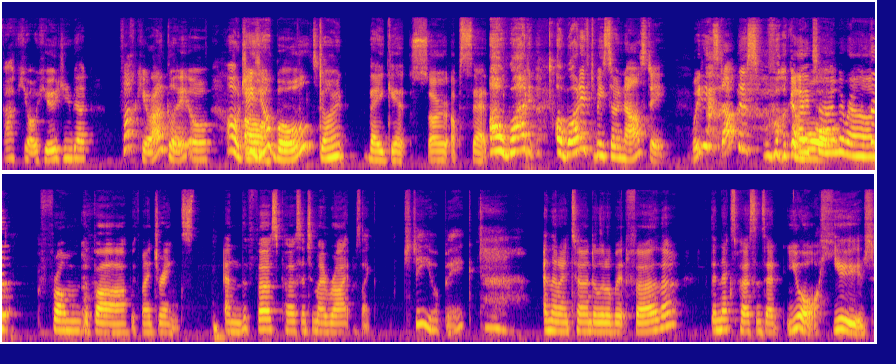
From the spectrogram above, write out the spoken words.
fuck, you're huge," and you'd be like, "Fuck, you're ugly," or "Oh, geez, Oh. you're bald." Don't they get so upset? Oh, why? Do, oh, why do you have to be so nasty? We didn't start this fucking I war. turned around from the bar with my drinks, and the first person to my right was like, Gee, you're big. And then I turned a little bit further. The next person said, You're huge.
